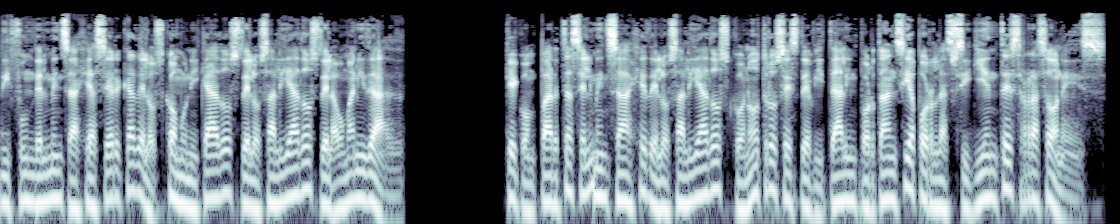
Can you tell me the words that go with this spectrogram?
Difunde el mensaje acerca de los comunicados de los aliados de la humanidad. Que compartas el mensaje de los aliados con otros es de vital importancia por las siguientes razones.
